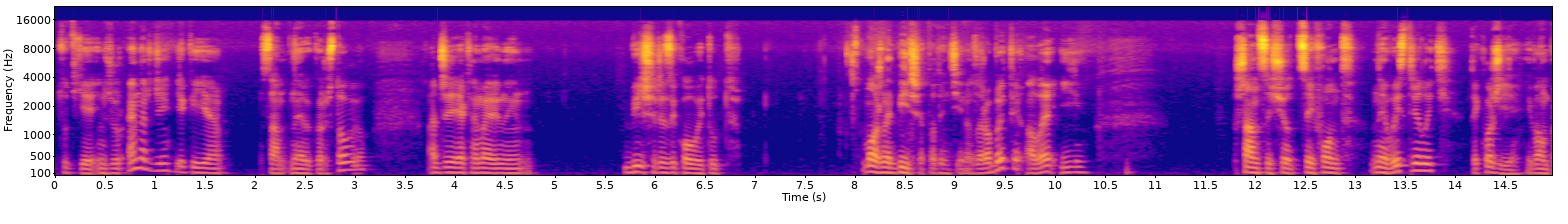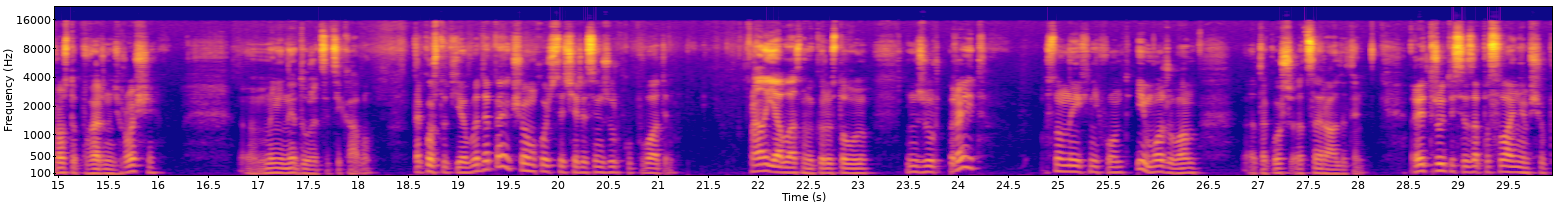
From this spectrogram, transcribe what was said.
Тут є Injure Energy, який я сам не використовую. Адже, як на мене, він більш ризиковий тут. Можна більше потенційно заробити, але і шанси, що цей фонд не вистрілить, також є. І вам просто повернуть гроші. Е, Мені не дуже це цікаво. Також тут є ВДП, якщо вам хочеться через інжур купувати. Але я, власне, використовую інжур Rate, основний їхній фонд, і можу вам е, також це радити. Реєструйтеся за посиланням, щоб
